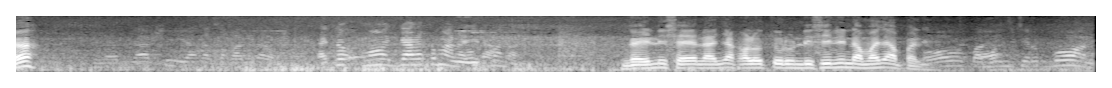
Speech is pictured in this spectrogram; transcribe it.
Hah? Itu mau jalan ke mana ya? Enggak ini saya nanya kalau turun di sini namanya apa nih? Oh, Bandung Cirebon.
